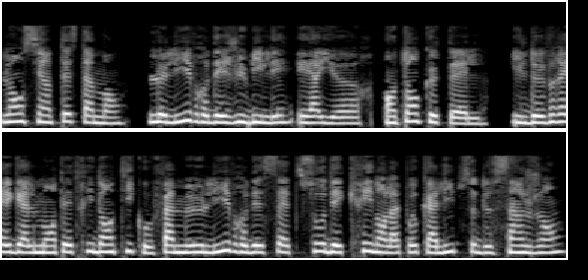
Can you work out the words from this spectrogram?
l'Ancien Testament, le livre des Jubilés et ailleurs. En tant que tel, il devrait également être identique au fameux livre des sept sceaux décrit dans l'Apocalypse de Saint Jean,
